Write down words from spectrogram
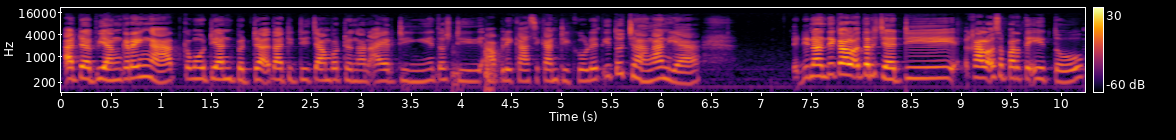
ada biang keringat, kemudian bedak tadi dicampur dengan air dingin terus diaplikasikan di kulit itu jangan ya. Jadi nanti kalau terjadi kalau seperti itu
